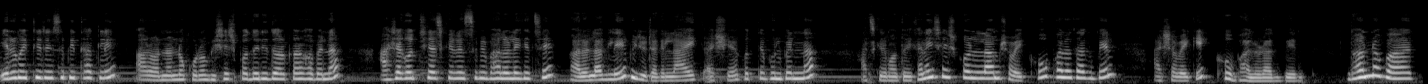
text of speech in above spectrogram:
এরম একটি রেসিপি থাকলে আর অন্যান্য কোনো বিশেষ পদেরই দরকার হবে না। আশা করছি আজকের রেসিপি ভালো লেগেছে। ভালো লাগলে ভিডিওটাকে লাইক আর শেয়ার করতে ভুলবেন না। আজকের মতো এখানেই শেষ করলাম। সবাই খুব ভালো থাকবেন আর সবাইকে খুব ভালো রাখবেন। ধন্যবাদ।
